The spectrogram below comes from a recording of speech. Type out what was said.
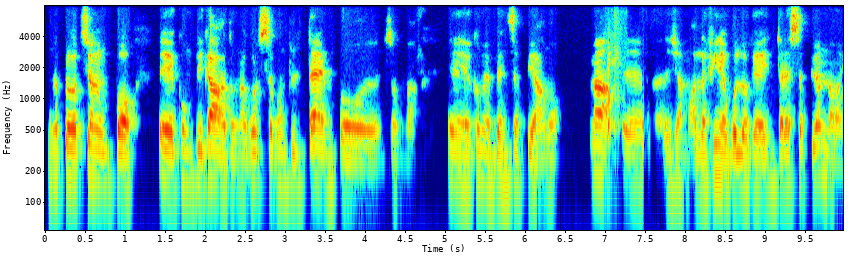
un'approvazione un po' eh, complicata, una corsa contro il tempo, eh, insomma, eh, come ben sappiamo, ma diciamo, alla fine quello che interessa più a noi,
